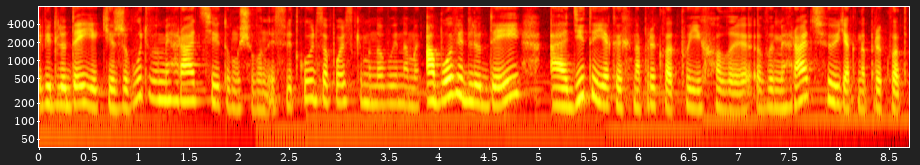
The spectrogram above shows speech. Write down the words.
від людей, які живуть в еміграції, тому що вони слідкують за польськими новинами, або від людей, діти яких, наприклад, поїхали в еміграцію, як, наприклад,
